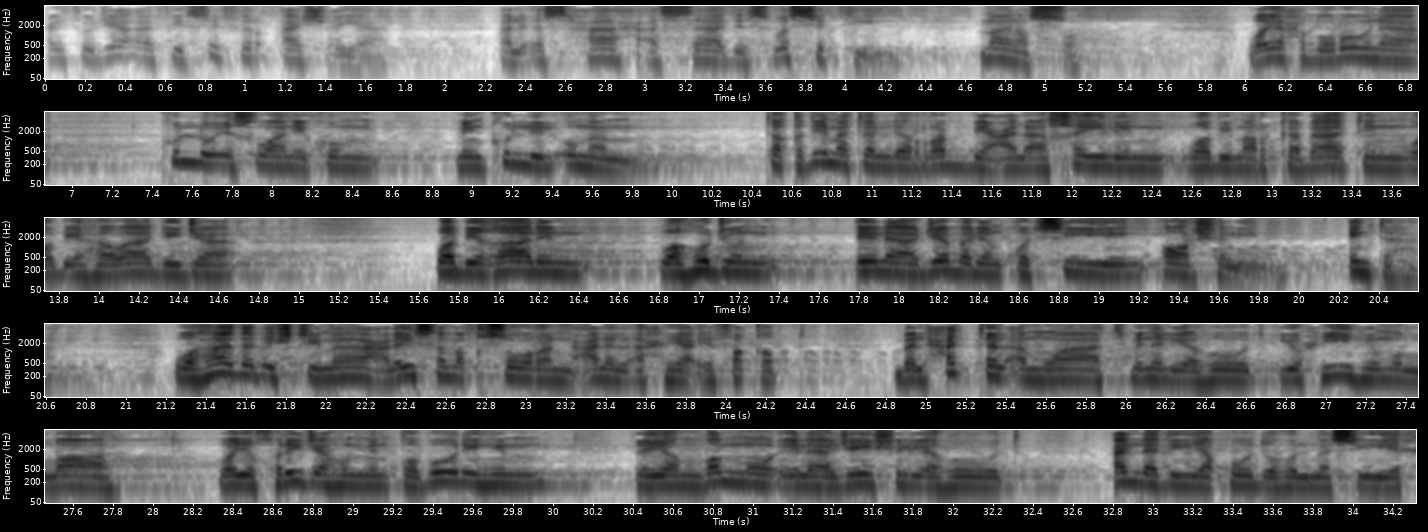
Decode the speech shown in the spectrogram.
حيث جاء في سفر أشعيا الإصحاح السادس والستين ما نصه؟ ويحضرون كل إخوانكم من كل الأمم تقدمة للرب على خيل وبمركبات وبهوادج وبغال وهجن إلى جبل قدسي أورشليم. انتهى. وهذا الاجتماع ليس مقصورا على الأحياء فقط بل حتى الأموات من اليهود يحييهم الله ويخرجهم من قبورهم لينضموا إلى جيش اليهود الذي يقوده المسيح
